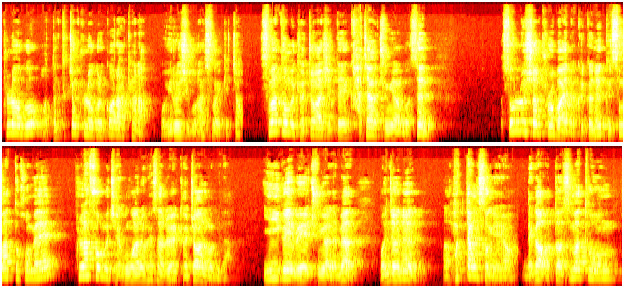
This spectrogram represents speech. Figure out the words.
플러그 어떤 특정 플러그를 꺼라 켜라 뭐 이런 식으로 할 수가 있겠죠. 스마트홈을 결정하실 때 가장 중요한 것은 솔루션 프로바이더 그러니까는 그 스마트홈에 플랫폼을 제공하는 회사를 결정하는 겁니다. 이게 왜 중요하냐면 먼저는 어, 확장성이에요. 내가 어떤 스마트홈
